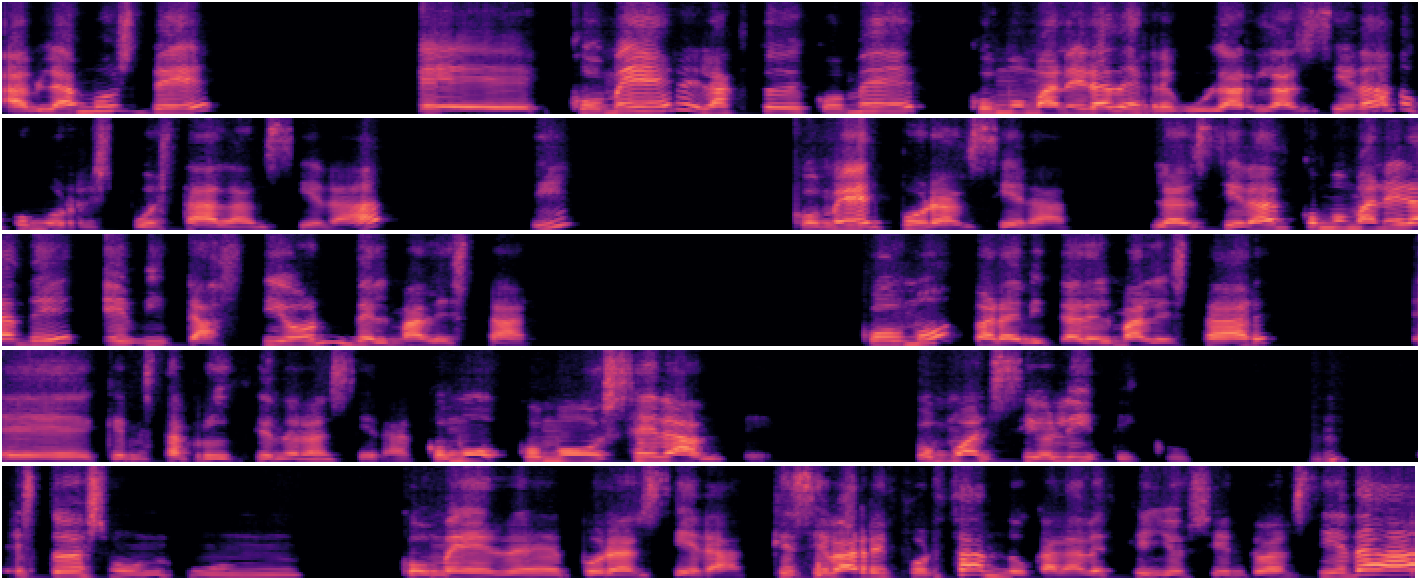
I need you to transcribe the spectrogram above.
hablamos de eh, comer, el acto de comer, como manera de regular la ansiedad o como respuesta a la ansiedad. ¿sí? Comer por ansiedad. La ansiedad como manera de evitación del malestar. ¿Cómo? Para evitar el malestar eh, que me está produciendo la ansiedad. Como, como sedante, como ansiolítico. Esto es un, comer eh, por ansiedad, que se va reforzando cada vez que yo siento ansiedad,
